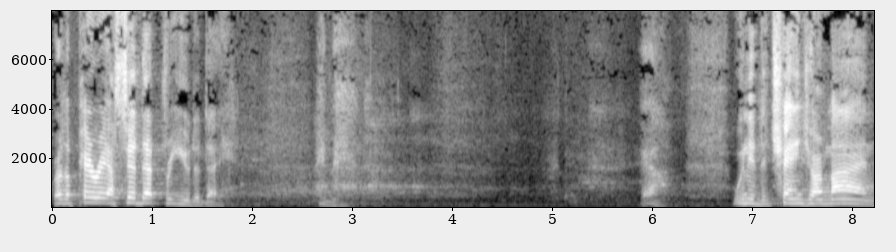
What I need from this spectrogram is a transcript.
Brother Perry, I said that for you today. Amen. We need to change our mind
